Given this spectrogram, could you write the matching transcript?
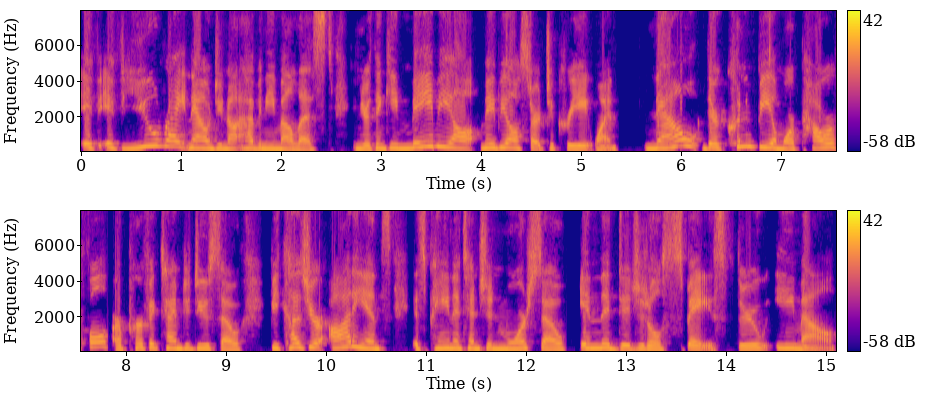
if, if you right now do not have an email list and you're thinking maybe I'll, maybe I'll start to create one, now there couldn't be a more powerful or perfect time to do so because your audience is paying attention more so in the digital space through email.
